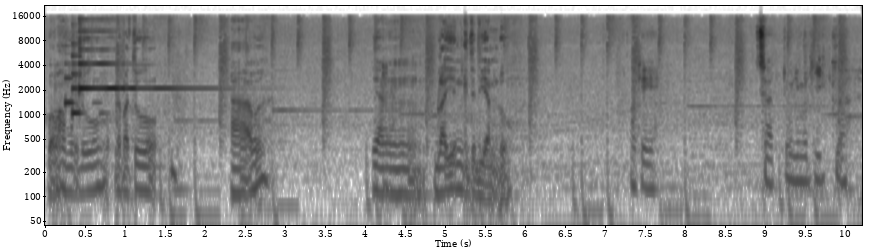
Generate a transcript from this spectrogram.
Buat Mahmud dulu Lepas tu uh, Apa Yang Brian kita diam dulu Okey. 153.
